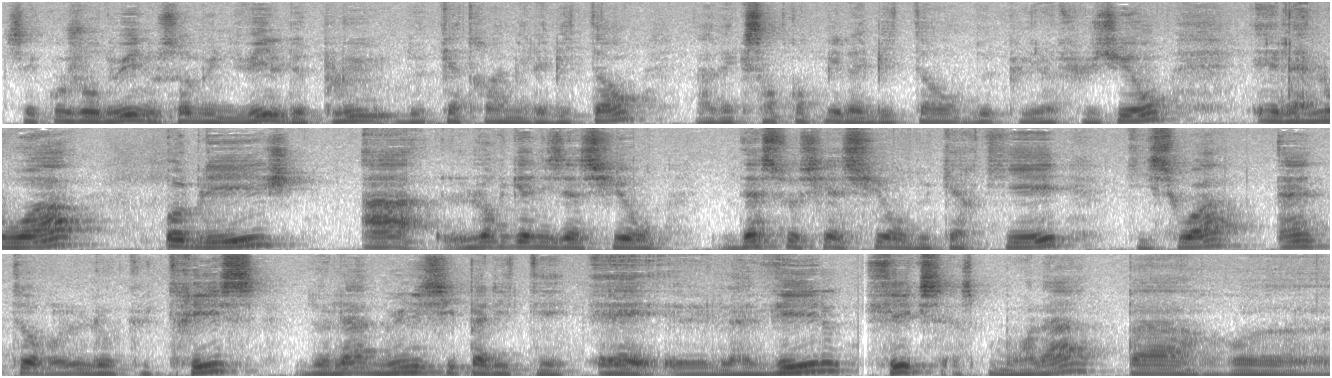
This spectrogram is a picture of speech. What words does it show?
c'est qu'aujourd'hui nous sommes une ville de plus de 80 000 habitants, avec 130 000 habitants depuis la fusion, et la loi oblige à l'organisation d'associations de quartiers qui soient interlocutrices de la municipalité. Et euh, la ville fixe à ce moment-là, par euh,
